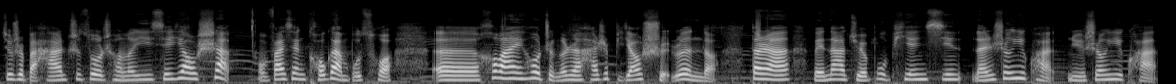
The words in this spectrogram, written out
就是把它制作成了一些药膳。我发现口感不错，呃，喝完以后整个人还是比较水润的。当然，维纳绝不偏心，男生一款，女生一款，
